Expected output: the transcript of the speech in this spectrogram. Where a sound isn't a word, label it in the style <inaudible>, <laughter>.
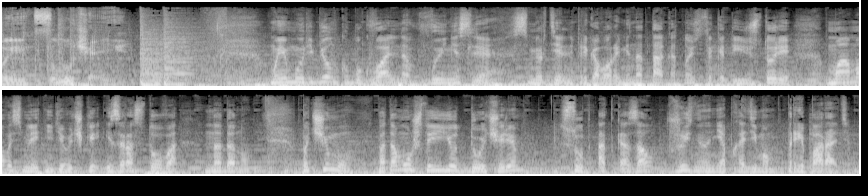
Особый случай. Моему ребенку буквально вынесли смертельный приговор. Именно так относится к этой истории мама восьмилетней девочки из Ростова-на-Дону. Почему? Потому что ее дочери суд отказал в жизненно необходимом препарате.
